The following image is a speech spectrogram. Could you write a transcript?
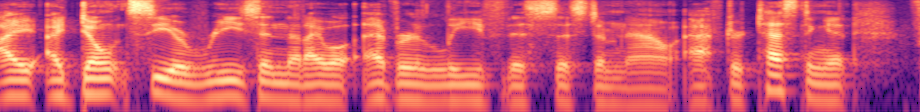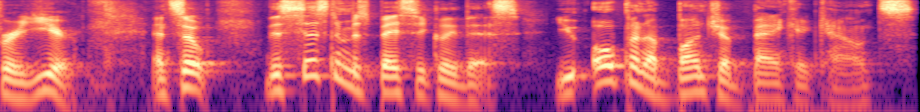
I, I don't see a reason that I will ever leave this system now after testing it for a year. And so the system is basically this you open a bunch of bank accounts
